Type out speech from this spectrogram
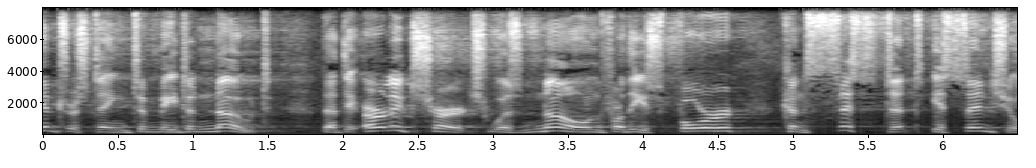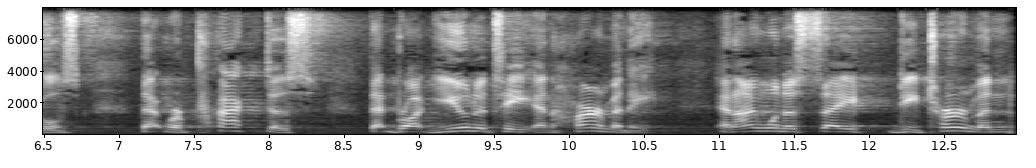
interesting to me to note that the early church was known for these four consistent essentials that were practiced that brought unity and harmony. And I want to say determined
